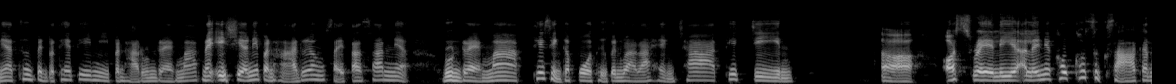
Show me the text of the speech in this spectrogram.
เนี่ยซึ่งเป็นประเทศที่มีปัญหารุนแรงมาก ในเอเชียนี่ปัญหาเรื่องสายตาสั้นเนี่ยรุนแรงมากที่สิงคโปร์ถือเป็นวาระแห่งชาติที่จีน อ่อออสเตรเลียอะไรเนี่ยเขาเขาศึกษากัน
